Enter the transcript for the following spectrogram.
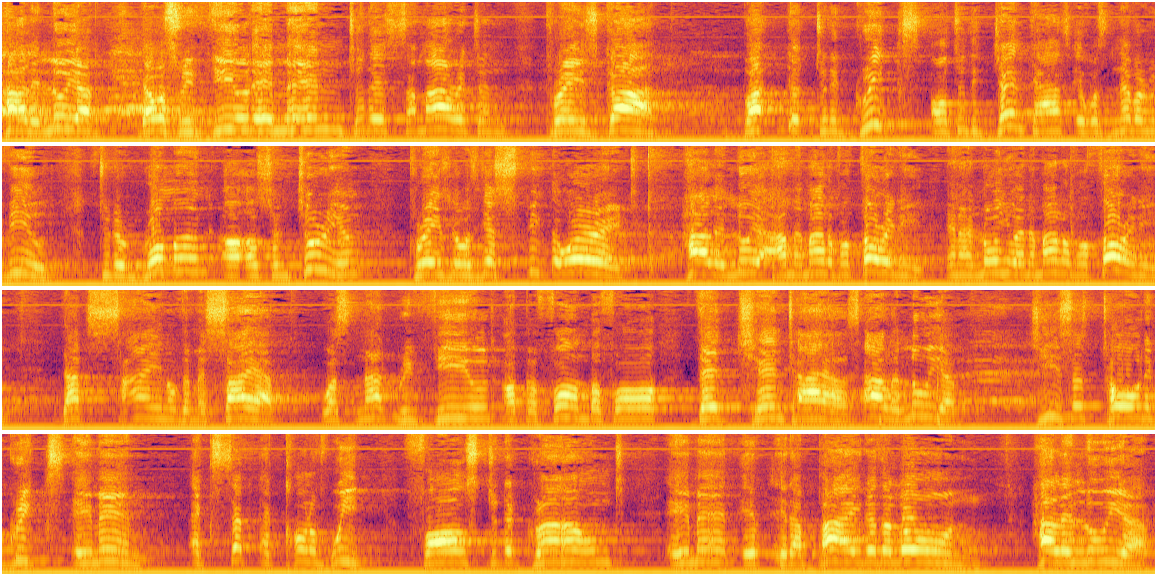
Hallelujah. That was revealed, amen, to the Samaritan. Praise God. But the, to the Greeks or to the Gentiles, it was never revealed. To the Roman or, or centurion, praise God, was just speak the word. Hallelujah. I'm a man of authority, and I know you are a man of authority. That sign of the Messiah was not revealed or performed before the Gentiles. Hallelujah. Jesus told the Greeks, Amen, except a corn of wheat falls to the ground, Amen, it, it abideth alone. Hallelujah.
